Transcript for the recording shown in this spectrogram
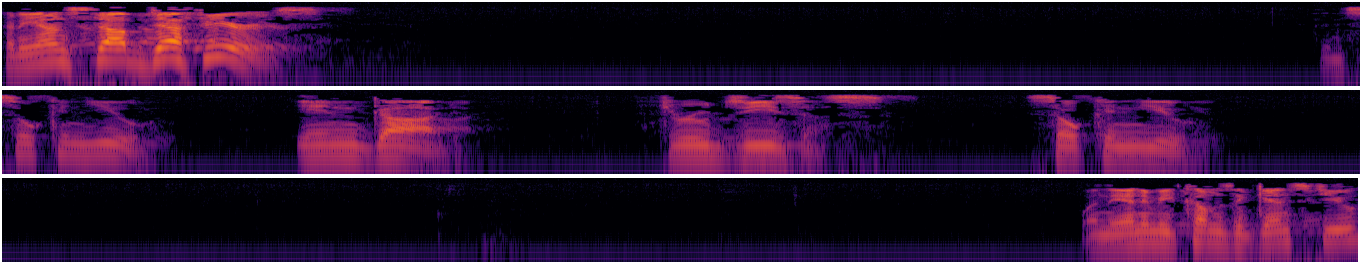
Can He unstop deaf ears? Then so can you in God through Jesus. So can you. When the enemy comes against you,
